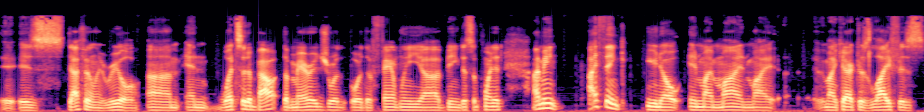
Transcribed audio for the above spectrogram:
is definitely real um, and what's it about? The marriage or or the family uh, being disappointed? I mean i think you know in my mind my my character's life is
